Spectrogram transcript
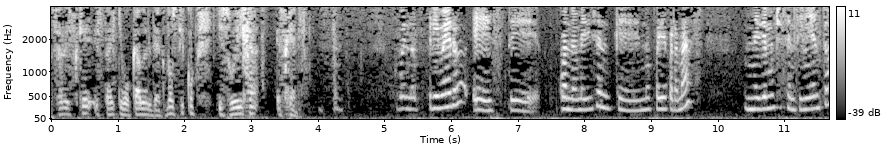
¿sabes qué? Está equivocado el diagnóstico y su hija es genio. Bueno, primero, este, cuando me dicen que no podía para más, me dio mucho sentimiento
